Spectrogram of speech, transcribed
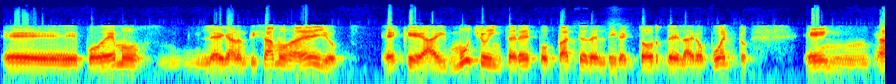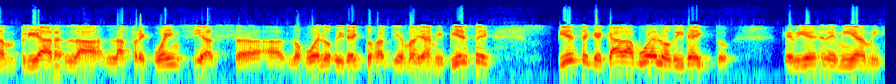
eh, podemos, le garantizamos a ellos, es que hay mucho interés por parte del director del aeropuerto en ampliar las frecuencias, a los vuelos directos aquí en Miami. Piense, piense que cada vuelo directo que viene de Miami,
